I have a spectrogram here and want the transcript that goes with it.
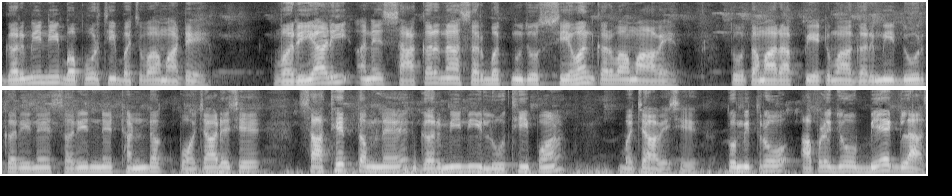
ગરમીની બપોરથી બચવા માટે વરિયાળી અને સાકરના શરબતનું જો સેવન કરવામાં આવે, તો તમારા પેટમાં ગરમી દૂર કરીને શરીરને ઠંડક પહોંચાડે છે, સાથે જ તમને ગરમીની લોથી પણ બચાવે છે. તો મિત્રો, આપણે જો બે ગ્લાસ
